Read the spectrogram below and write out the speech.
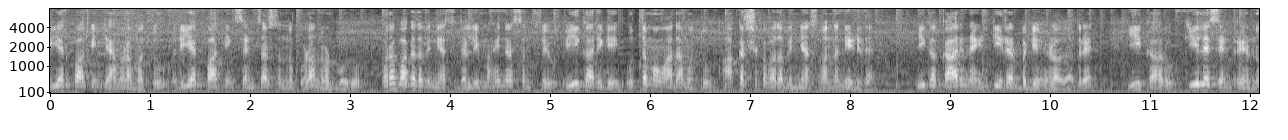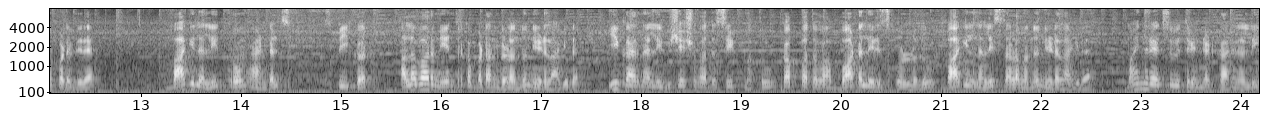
ರಿಯರ್ ಪಾರ್ಕಿಂಗ್ ಕ್ಯಾಮೆರಾ ಮತ್ತು ರಿಯರ್ ಪಾರ್ಕಿಂಗ್ ಸೆನ್ಸರ್ಸ್ ಅನ್ನು ಕೂಡ ನೋಡಬಹುದು ಹೊರಭಾಗದ ವಿನ್ಯಾಸದಲ್ಲಿ ಮಹೇಂದ್ರ ಸಂಸ್ಥೆಯು ಈ ಕಾರಿಗೆ ಉತ್ತಮವಾದ ಮತ್ತು ಆಕರ್ಷಕವಾದ ವಿನ್ಯಾಸವನ್ನು ನೀಡಿದೆ. ಈಗ ಕಾರಿನ ಇಂಟೀರಿಯರ್ ಬಗ್ಗೆ ಹೇಳೋದಾದರೆ, ಈ ಕಾರು ಕೀಲೆಸ್ ಎಂಟ್ರಿಯನ್ನು ಪಡೆದಿದೆ. ಬಾಗಿಲಲ್ಲಿ ಕ್ರೋಮ್ ಹ್ಯಾಂಡಲ್ಸ್ ಸ್ಪೀಕರ್, ಹಲವಾರು ನಿಯಂತ್ರಕ ಬಟನ್ಗಳನ್ನು ನೀಡಲಾಗಿದೆ. ಈ ಕಾರಿನಲ್ಲಿ ವಿಶೇಷವಾದ ಸೀಟ್ ಮತ್ತು ಕಪ್ ಅಥವಾ ಬಾಟಲ್ ಇರಿಸಿಕೊಳ್ಳಲು ಬಾಗಿಲಿನಲ್ಲಿ ಸ್ಥಳವನ್ನು ನೀಡಲಾಗಿದೆ. ಮಹಿಂದ್ರ ಎಕ್ಸುವಿ ತ್ರೀ ಹಂಡ್ರೆಡ್ ಕಾರಿನಲ್ಲಿ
